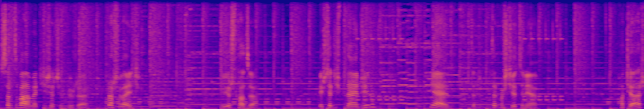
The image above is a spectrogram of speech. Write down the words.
sortowałem jakieś rzeczy w biurze. Proszę, wejdź. Już wchodzę. Jeszcze jakieś pytania, Jill? Nie, to właściwie to nie. Chociaż,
